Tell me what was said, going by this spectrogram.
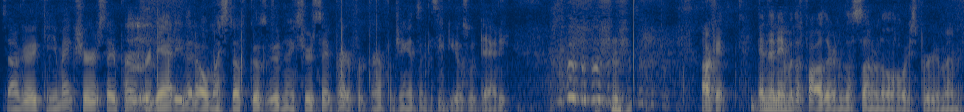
sound good? Can you make sure to say a prayer for Daddy that all my stuff goes good? Make sure to say a prayer for Grandpa Jansen because he deals with Daddy. okay, in the name of the Father and of the Son and of the Holy Spirit, Amen.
